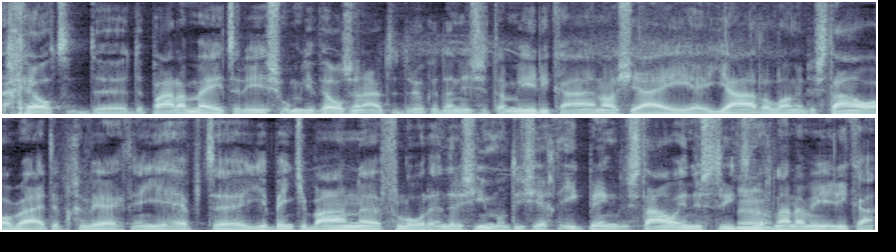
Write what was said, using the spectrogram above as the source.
geld de, de parameter is om je welzijn uit te drukken, dan is het Amerika. En als jij uh, jarenlang in de staalarbeid hebt gewerkt en je, hebt, uh, je bent je baan verloren en er is iemand die zegt ik breng de staalindustrie terug ja. naar Amerika.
